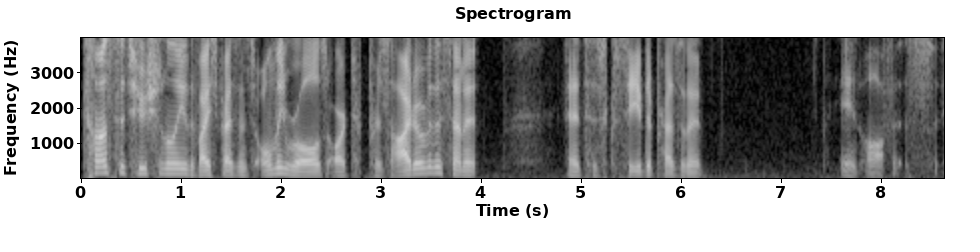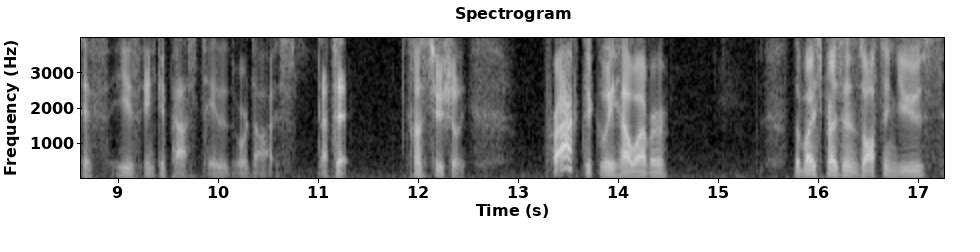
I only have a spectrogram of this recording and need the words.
Constitutionally, the vice president's only roles are to preside over the Senate and to succeed the president in office if he is incapacitated or dies. That's it, constitutionally. Practically, however, the vice president is often used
